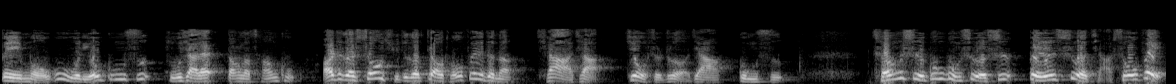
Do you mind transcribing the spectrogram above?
被某物流公司租下来当了仓库，而这个收取这个掉头费的呢，恰恰就是这家公司。城市公共设施被人设卡收费，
